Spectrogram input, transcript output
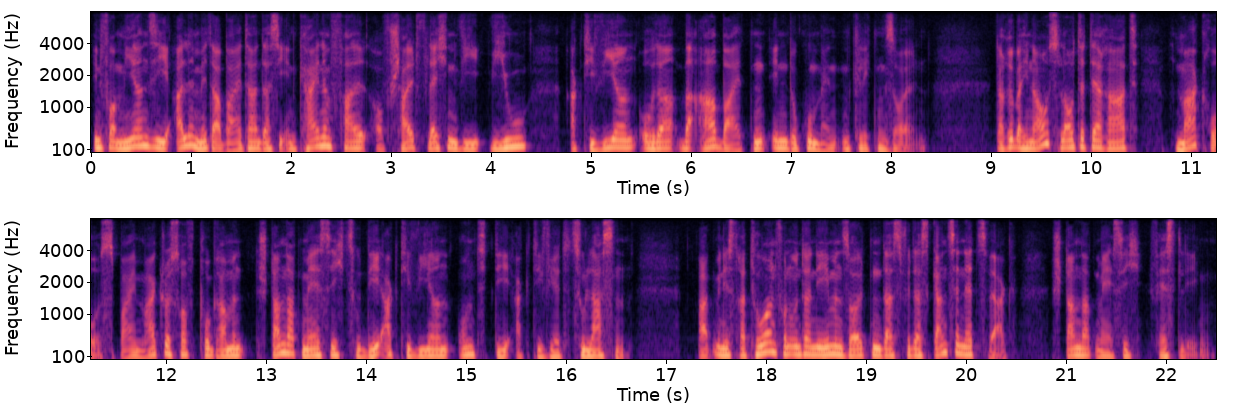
Informieren Sie alle Mitarbeiter, dass sie in keinem Fall auf Schaltflächen wie View, Aktivieren oder Bearbeiten in Dokumenten klicken sollen. Darüber hinaus lautet der Rat, Makros bei Microsoft-Programmen standardmäßig zu deaktivieren und deaktiviert zu lassen. Administratoren von Unternehmen sollten das für das ganze Netzwerk standardmäßig festlegen.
